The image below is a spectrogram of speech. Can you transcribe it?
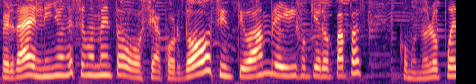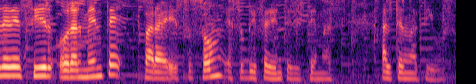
¿verdad? El niño en ese momento se acordó, sintió hambre y dijo, quiero papas. Como no lo puede decir oralmente, para eso son esos diferentes sistemas alternativos.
